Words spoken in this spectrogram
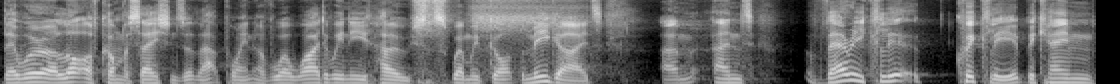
there were a lot of conversations at that point of, well, why do we need hosts when we've got the Me Guides? Um, and very clear, quickly, it became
